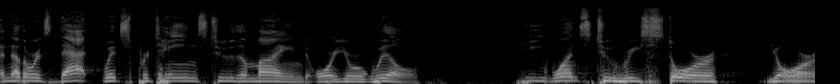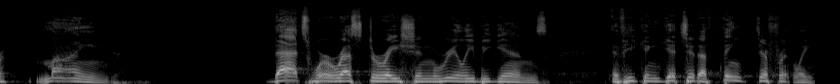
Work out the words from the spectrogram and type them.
In other words, that which pertains to the mind or your will. He wants to restore your mind. That's where restoration really begins. If He can get you to think differently,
